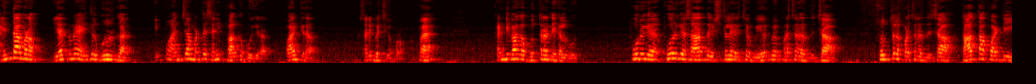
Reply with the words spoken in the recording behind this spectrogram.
ஐந்தாம் இடம் ஏற்கனவே ஐந்தில் குரு இருக்கார். இப்போ அஞ்சாம் இடத்தை சனி பார்க்க போகிறார். பார்க்கிறார். சனி பயிற்சிக்கு அப்புறம். அப்போ கண்டிப்பாக புத்திர நிகழ்வு. பூர்வீக பூர்வீக சார்ந்த விஷயத்தில் ஏதாச்சும் ஏற்கனவே பிரச்சனை இருந்துச்சா? சொத்தில் பிரச்சனை இருந்துச்சா? தாத்தா பாட்டி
